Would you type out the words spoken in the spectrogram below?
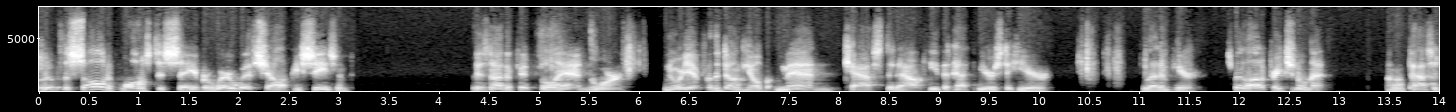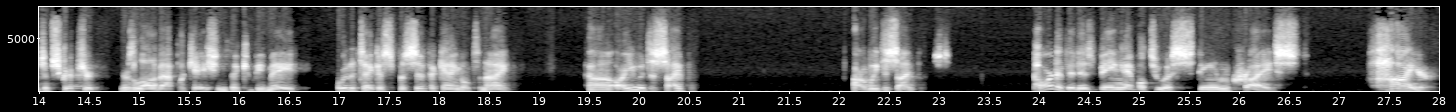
but if the salt have lost its savor, wherewith shall it be seasoned? It is neither fit for the land nor nor yet for the dunghill, but men cast it out. He that hath ears to hear, let him hear. Been a lot of preaching on that uh, passage of scripture. There's a lot of applications that can be made. We're going to take a specific angle tonight. Uh, are you a disciple? Are we disciples? Part of it is being able to esteem Christ higher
